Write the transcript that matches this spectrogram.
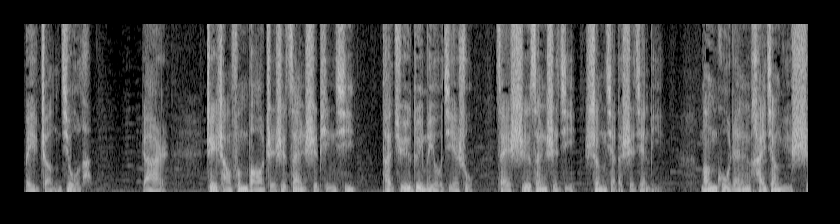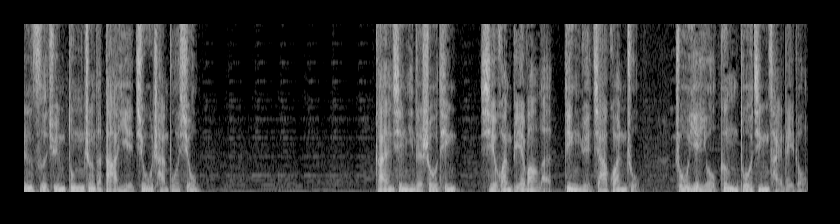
被拯救了。然而。这场风暴只是暂时平息，它绝对没有结束。在十三世纪剩下的时间里，蒙古人还将与十字军东征的大业纠缠不休。感谢您的收听，喜欢别忘了订阅加关注，主页有更多精彩内容。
